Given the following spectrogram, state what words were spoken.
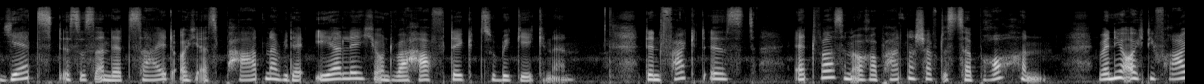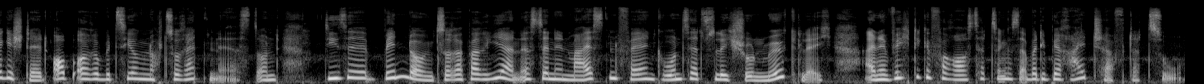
Jetzt ist es an der Zeit, euch als Partner wieder ehrlich und wahrhaftig zu begegnen. Denn Fakt ist, etwas in eurer Partnerschaft ist zerbrochen. Wenn ihr euch die Frage stellt, ob eure Beziehung noch zu retten ist und diese Bindung zu reparieren ist in den meisten Fällen grundsätzlich schon möglich. Eine wichtige Voraussetzung ist aber die Bereitschaft dazu.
